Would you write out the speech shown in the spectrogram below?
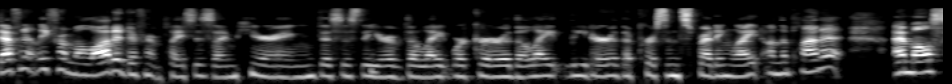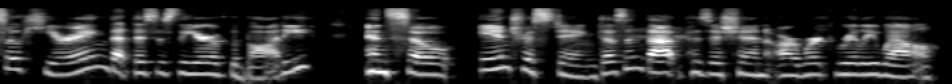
definitely from a lot of different places i'm hearing this is the year of the light worker the light leader the person spreading light on the planet. I'm also hearing that this is the year of the body. And so interesting doesn't that position our work really well?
